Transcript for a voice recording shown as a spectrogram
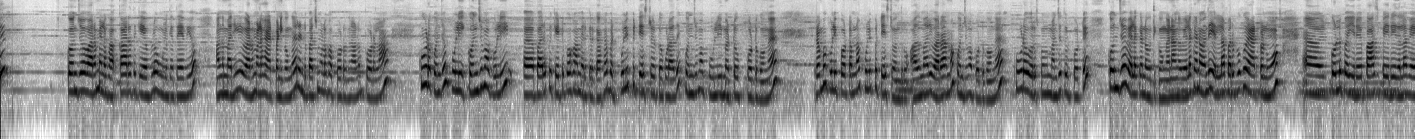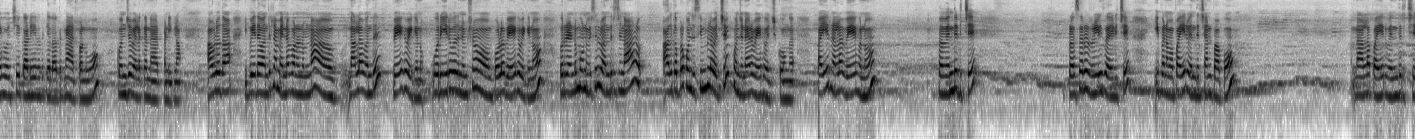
கொஞ்சம் வரமிளகாய் காரத்துக்கு எவ்வளோ உங்களுக்கு தேவையோ அந்த மாதிரி வரமிளகாய் ஆட் பண்ணிக்கோங்க. ரெண்டு பச்சை மிளகாய் போடுறதுனாலும் போடலாம். கூட கொஞ்சம் புளி கொஞ்சமாக புளி பருப்பு கெட்டு போகாமல் இருக்கிறக்காக பட் புளிப்பு டேஸ்ட் இருக்கக்கூடாது. கொஞ்சமாக புளி மட்டும் போட்டுக்கோங்க. ரொம்ப புளி போட்டோம்னா புளிப்பு டேஸ்ட் வந்துடும் அது மாதிரி வராமல் கொஞ்சமாக போட்டுக்கோங்க. கூட ஒரு ஸ்பூன் மஞ்சத்தூள் போட்டு கொஞ்சம் விளக்கெண்ணெய் ஊற்றிக்கோங்க நாங்கள் விளக்கெண்ணெய் வந்து எல்லா பருப்புக்கும் ஆட் பண்ணுவோம். கொள்ளு பயிர் பாசிப்பயிறு இதெல்லாம் வேக வச்சு கடையிறதுக்கு எல்லாத்துக்குமே ஆட் பண்ணுவோம். கொஞ்சம் விளக்கெண்ணெய் ஆட் பண்ணிக்கலாம். அவ்வளோதான். இப்போ இதை வந்துட்டு நம்ம என்ன பண்ணணும்னா நல்லா வந்து வேக வைக்கணும். ஒரு இருபது நிமிஷம் போல் வேக வைக்கணும். ஒரு ரெண்டு மூணு விசில் வந்துருச்சுன்னா அதுக்கப்புறம் கொஞ்சம் சிம்மில் வச்சு கொஞ்சம் நேரம் வேக வச்சுக்கோங்க. பயிர் நல்லா வேகணும். இப்போ வெந்துடுச்சு. ப்ரெஷரும் ரிலீஸ் ஆகிடுச்சு இப்போ நம்ம பயிர் வெந்துருச்சான்னு பார்ப்போம் நல்லா பயிர் வெந்துருச்சு.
